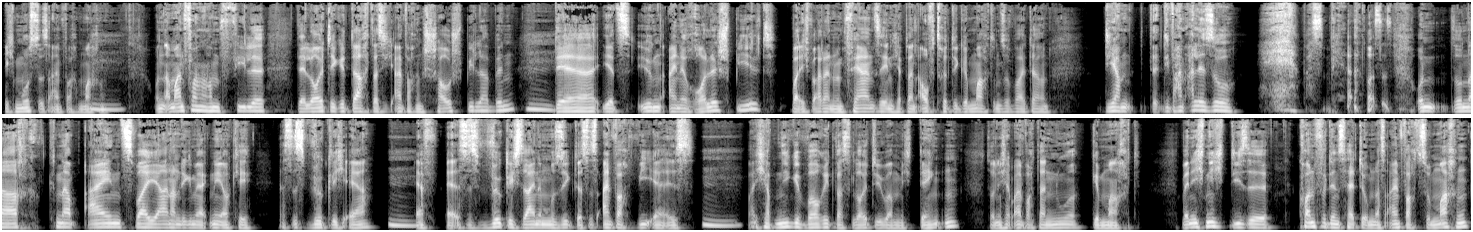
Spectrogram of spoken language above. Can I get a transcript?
ich muss das einfach machen. Mhm. Und am Anfang haben viele der Leute gedacht, dass ich einfach ein Schauspieler bin, Mhm. der jetzt irgendeine Rolle spielt, weil ich war dann im Fernsehen, ich habe dann Auftritte gemacht und so weiter und die haben, die waren alle so, hä, was, was ist? Und so nach knapp ein, zwei Jahren haben die gemerkt, nee, okay, das ist wirklich er. Mhm. er, er es ist wirklich seine Musik, das ist einfach wie er ist. Mhm. Weil ich habe nie geworried, was Leute über mich denken, sondern ich habe einfach dann nur gemacht. Wenn ich nicht diese Confidence hätte, um das einfach zu machen,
